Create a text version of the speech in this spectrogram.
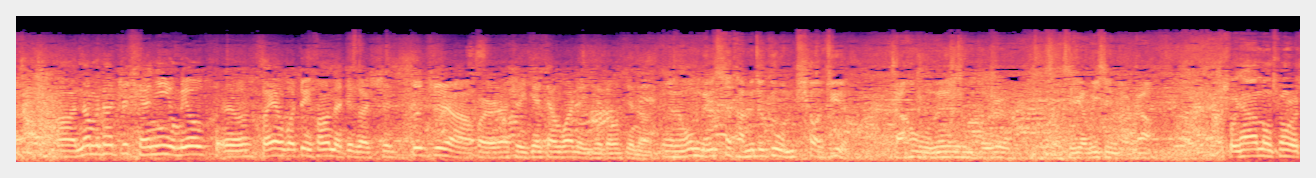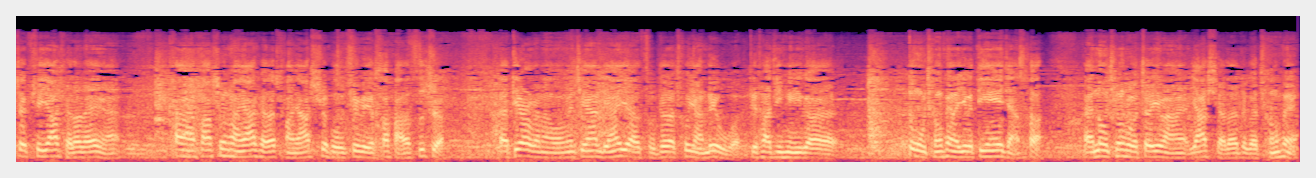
的。啊，那么他之前你有没有呃核验过对方的这个是资质啊，或者说是一些相关的一些东西呢？呃，我每次他们都给我们票据，然后我们都是直接微信转账。首先要弄清楚这批鸭血的来源，看看他生产鸭血的厂家是否具备合法的资质。那第二个呢，我们今天连夜组织了抽检队伍，对他进行一个动物成分的一个 DNA 检测，哎，弄清楚这一碗鸭血的这个成分。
